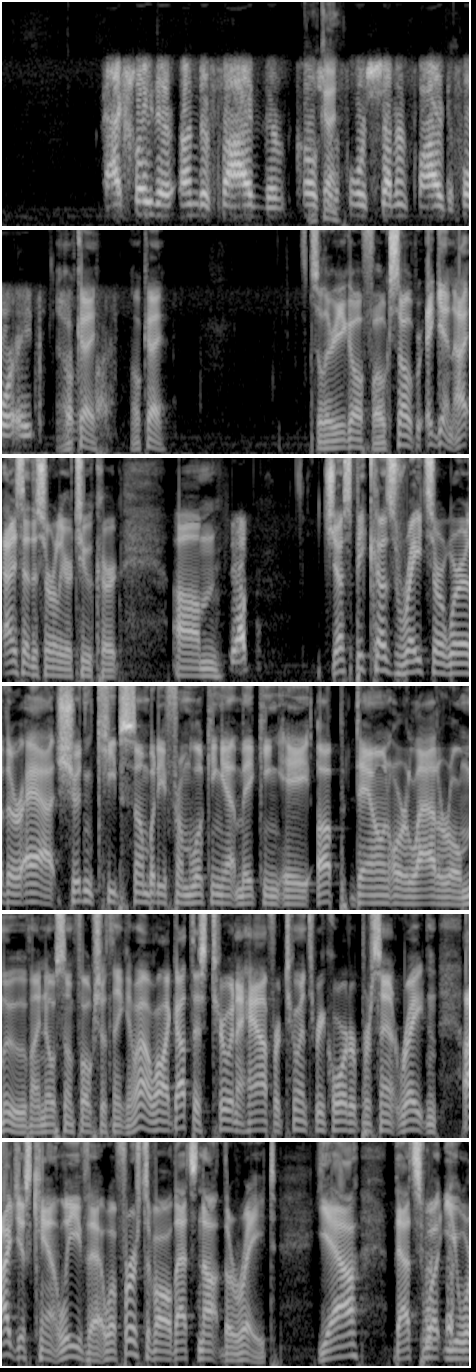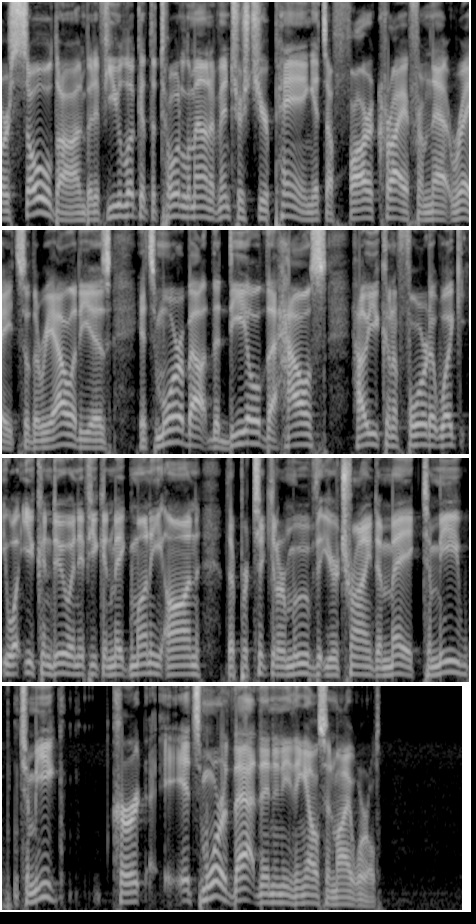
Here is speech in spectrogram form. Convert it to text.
Actually, they're under five. They're closer Okay. to four seven five to four eight. Okay. Okay. So there you go, folks. So again, I, I said this earlier too, Kurt. Um, Yep. Just because rates are where they're at shouldn't keep somebody from looking at making a up, down, or lateral move. I know some folks are thinking, well, well, I got this two and a half or two and three quarter percent rate, and I just can't leave that. Well, first of all, that's not the rate. Yeah, that's what you were sold on, but if you look at the total amount of interest you're paying, it's a far cry from that rate. So the reality is, it's more about the deal, the house, how you can afford it, what what you can do, and if you can make money on the particular move that you're trying to make. To me, to me, Kurt, it's more of that than anything else in my world.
